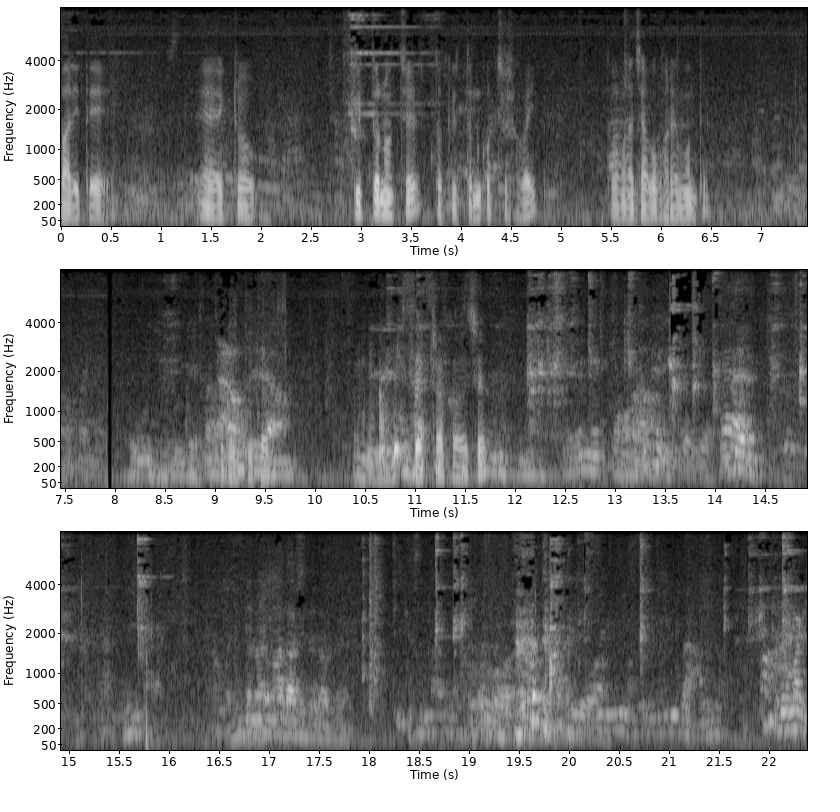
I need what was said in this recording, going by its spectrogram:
বাড়িতে একটু কীর্তন হচ্ছে তো কীর্তন করছে সবাই। তো আমরা যাব ঘরের মধ্যে। সেট রাখা হয়েছে। জয়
